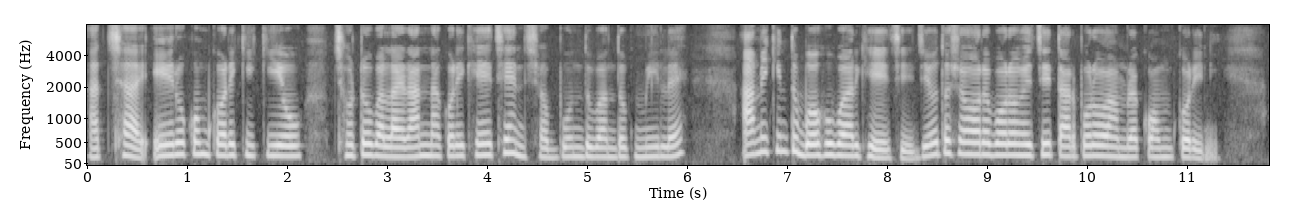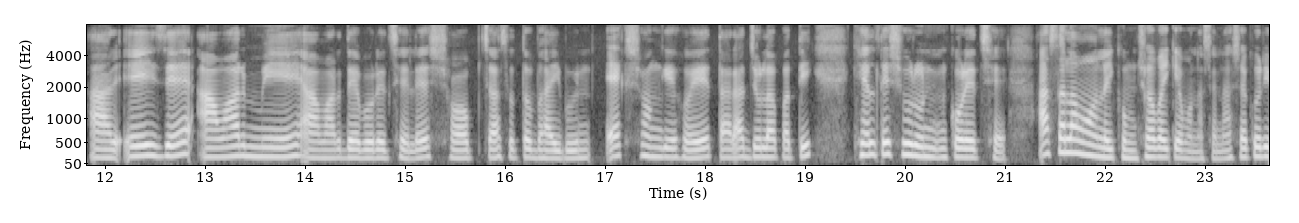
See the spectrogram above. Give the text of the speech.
আচ্ছা এরকম করে কি কেউ ছোটোবেলায় রান্না করে খেয়েছেন? সব বন্ধু বান্ধব মিলে? আমি কিন্তু বহুবার খেয়েছি, যেহেতু শহরে বড় হয়েছি, তারপরেও আমরা কম করিনি। আর এই যে আমার মেয়ে, আমার দেবরের ছেলে, সব চাচাতো ভাই বোন একসঙ্গে হয়ে তারা জোলাপাতি খেলতে শুরু করেছে। আসসালামু আলাইকুম, সবাই কেমন আছেন? আশা করি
